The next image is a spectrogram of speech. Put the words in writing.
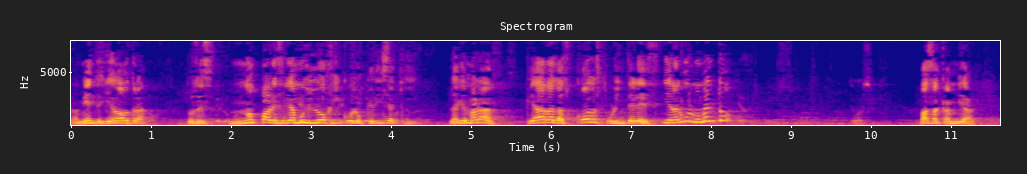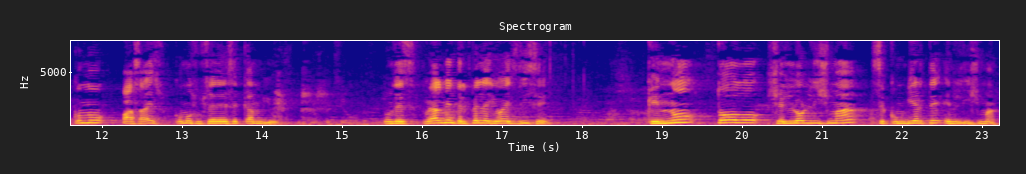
también te lleva a otra. Entonces, no parecería muy lógico lo que dice aquí la Gemara, que haga las cosas por interés y en algún momento vas a cambiar. ¿Cómo pasa eso? ¿Cómo sucede ese cambio? Entonces, realmente el Pele Yoetz dice que no todo Shelol Lishma se convierte en Lishma.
